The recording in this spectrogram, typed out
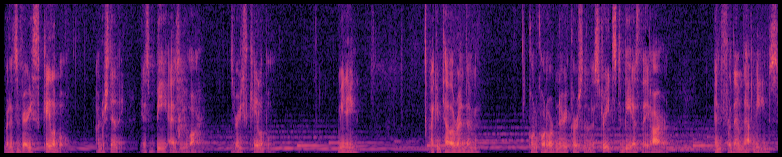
but it's very scalable understanding. It's be as you are. It's very scalable, meaning I can tell a random quote unquote ordinary person on the streets to be as they are. And for them that means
